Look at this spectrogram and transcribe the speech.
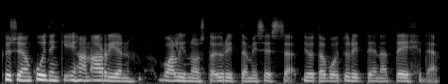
kyse on kuitenkin ihan arjen valinnoista yrittämisessä, joita voit yrittäjänä tehdä.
